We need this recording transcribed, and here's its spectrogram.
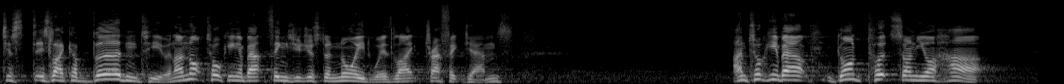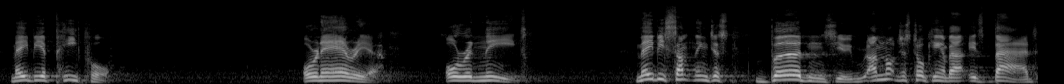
just is like a burden to you. And I'm not talking about things you're just annoyed with, like traffic jams. I'm talking about God puts on your heart maybe a people or an area or a need. Maybe something just burdens you. I'm not just talking about it's bad,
